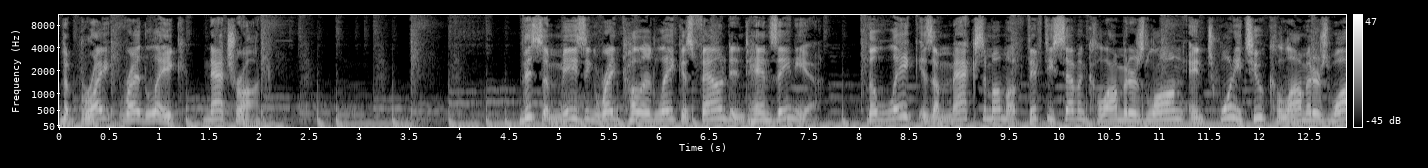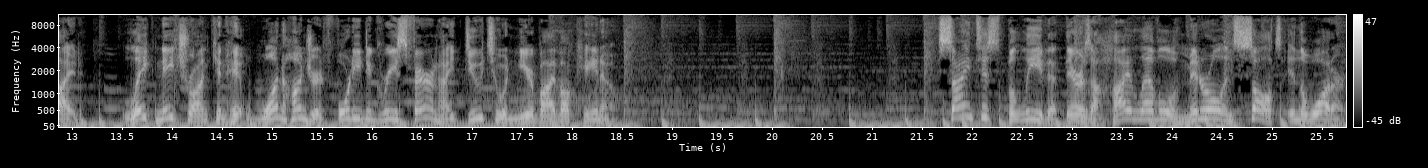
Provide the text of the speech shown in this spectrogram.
The bright red lake Natron. This amazing red colored lake is found in Tanzania. The lake is a maximum of 57 kilometers long and 22 kilometers wide. Lake Natron can hit 140 degrees Fahrenheit due to a nearby volcano. Scientists believe that there is a high level of mineral and salt in the water,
